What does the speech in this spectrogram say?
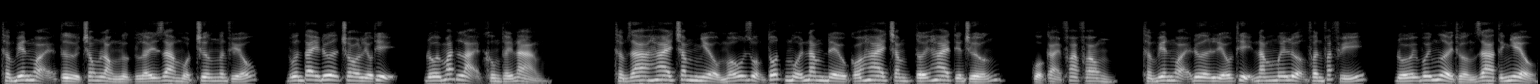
Thẩm viên ngoại từ trong lòng ngực lấy ra một trương ngân phiếu, vươn tay đưa cho liếu thị, đôi mắt lại không thấy nàng. Thẩm ra 200 nhiều mẫu ruộng tốt mỗi năm đều có 200 tới 2 tiến trướng, của cải pha phong, thẩm viên ngoại đưa liếu thị 50 lượng phân phát phí, đối với người thường ra tính nhiều,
